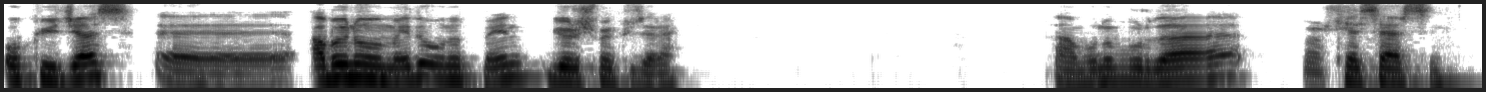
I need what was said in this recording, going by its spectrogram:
okuyacağız. E, abone olmayı da unutmayın. Görüşmek üzere. Tamam bunu burada Dur. kesersin.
